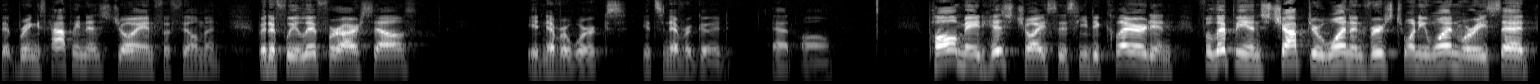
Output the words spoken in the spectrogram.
that brings happiness, joy, and fulfillment. But if we live for ourselves, it never works. It's never good at all. Paul made his choices. He declared in Philippians chapter 1 and verse 21, where he said,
